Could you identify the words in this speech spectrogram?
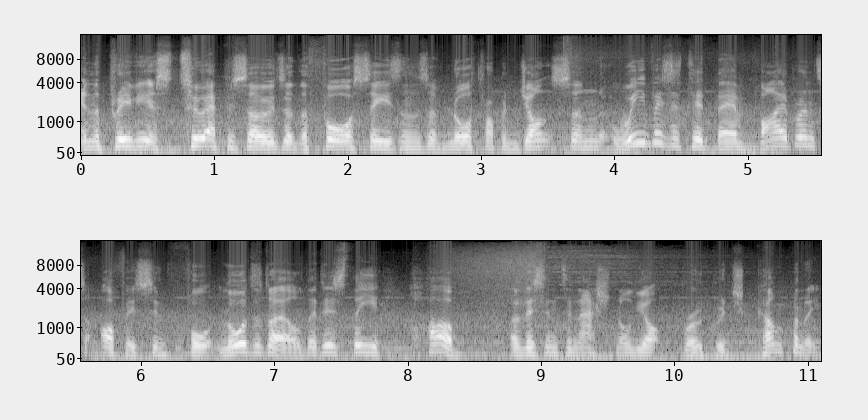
In the previous two episodes of the four seasons of Northrop and Johnson, we visited their vibrant office in Fort Lauderdale that is the hub of this international yacht brokerage company.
